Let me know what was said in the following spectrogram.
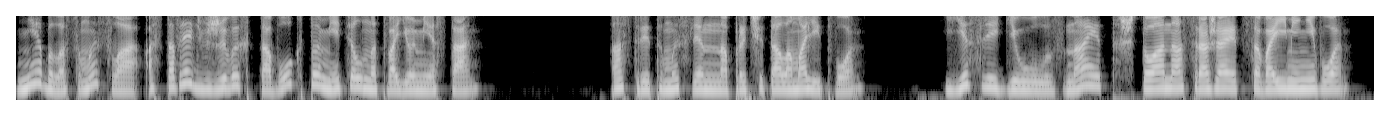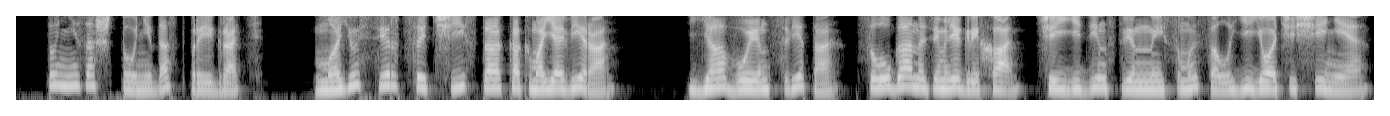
Не было смысла оставлять в живых того, кто метил на твое место. Астрид мысленно прочитала молитву. «Если Геул знает, что она сражается во имя него, то ни за что не даст проиграть. Мое сердце чисто, как моя вера. Я воин света, слуга на земле греха, чей единственный смысл – ее очищение.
